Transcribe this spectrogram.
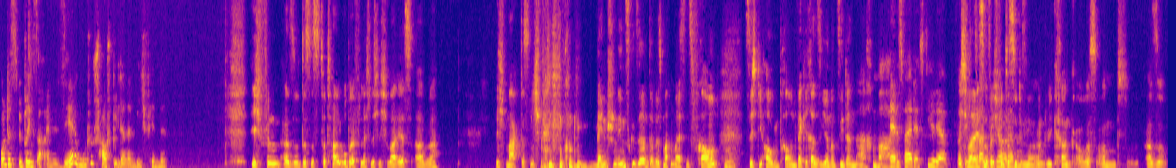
Und ist übrigens auch eine sehr gute Schauspielerin, wie ich finde. Ich finde, also das ist total oberflächlich, ich weiß, aber ich mag das nicht, wenn Menschen insgesamt, aber es machen meistens Frauen, sich die Augenbrauen wegrasieren und sie dann nachmalen. Ja, das war ja der Stil der. was Ich weiß, aber ich 20er finde, das sieht was? immer irgendwie krank aus und also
